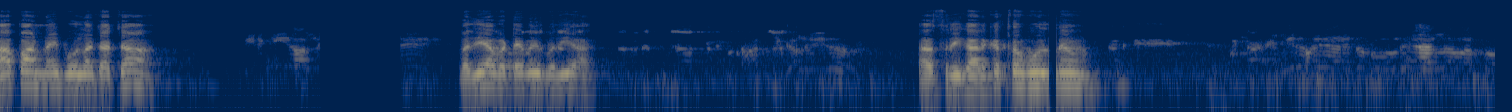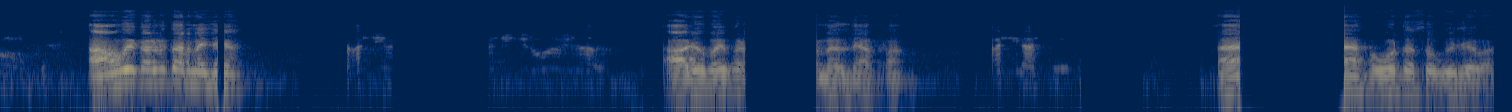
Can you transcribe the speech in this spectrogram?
ਹਾਂ, ਭਾਨਾ ਹੀ ਬੋਲਣਾ ਚਾਚਾ। ਵਧੀਆ, ਵੱਡੇ ਬਈ, ਵਧੀਆ। ਸਤਿ ਸ੍ਰੀ ਅਕਾਲ, ਕਿੱਥੋਂ ਬੋਲਦੇ ਹੋ? ਆਓਗੇ ਕੱਲ ਨੂੰ ਧਰਨੇ 'ਚ? ਆ ਜਾਓ ਬਾਈ ਫਿਰ ਮਿਲਦੇ ਆਪਾਂ। ਹੈਂ? ਹੋਰ ਦੱਸੋ ਕੋਈ ਸੇਵਾ?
